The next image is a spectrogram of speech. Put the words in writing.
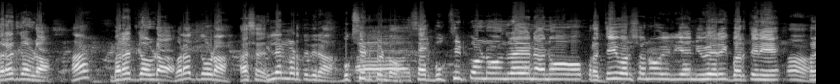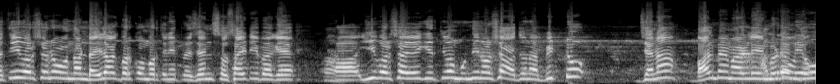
ಭರತ್ ಗೌಡ. ಹಾ? ಭರತ್ ಗೌಡ. ಭರತ್ ಗೌಡ. ಸರ್. ಇಲ್ಲೇನ್ ಮಾಡ್ತಿದ್ದೀರಾ? ಬುಕ್ಸ್ ಇಟ್ಕೊಂಡು? ಸರ್ ಬುಕ್ಸ್ ಇಟ್ಕೊಂಡು ಅಂದ್ರೆ ನಾನು ಪ್ರತಿ ವರ್ಷನೂ ಇಲ್ಲಿಗೆ ನ್ಯೂ ಇಯರ್ ಬರ್ತೀನಿ. ಪ್ರತಿ ವರ್ಷನೂ ಒಂದೊಂದು ಡೈಲಾಗ್ ಬರ್ಕೊಂಡ್ ಬರ್ತೀನಿ ಪ್ರೆಸೆಂಟ್ ಸೊಸೈಟಿ ಬಗ್ಗೆ. ಈ ವರ್ಷ ಹೇಗಿರ್ತೀವೋ ಮುಂದಿನ ವರ್ಷ ಅದನ್ನ ಬಿಟ್ಟು ಜನ ಬಾಳ್ಮೆ ಮಾಡ್ಲಿ ನೀವು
